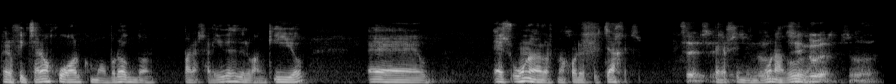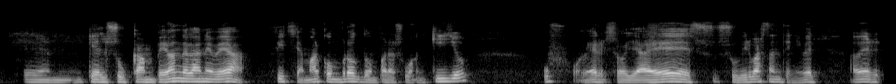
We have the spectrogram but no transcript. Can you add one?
Pero fichar a un jugador como Brogdon para salir desde el banquillo eh, es uno de los mejores fichajes. pero sin, ninguna duda. Em, que el subcampeón de la NBA fiche a Malcolm Brogdon para su banquillo, uff, joder, eso ya es subir bastante nivel. A ver,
